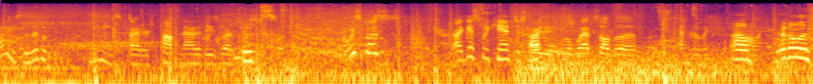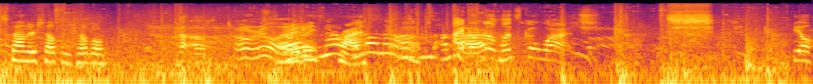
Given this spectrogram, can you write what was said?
All these little mini spiders popping out of these webs. Oops. Are we supposed? I guess we can't destroy these little webs. All the enderlings. Oh, Riddle has found herself in trouble. Uh oh. Oh, really? Right? Nobody's No, I don't know. I'm, I'm I don't know. Let's go watch. Heal.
